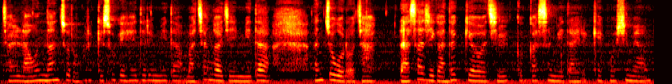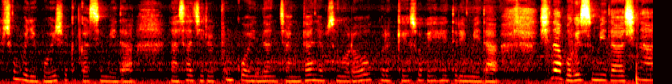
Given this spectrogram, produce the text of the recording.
잘 나온 난초로 그렇게 소개해 드립니다. 마찬가지입니다. 안쪽으로 자, 나사지가 느껴질 것 같습니다. 이렇게 보시면 충분히 보이실 것 같습니다. 나사지를 품고 있는 장단엽성으로 그렇게 소개해 드립니다. 신화 보겠습니다. 신화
